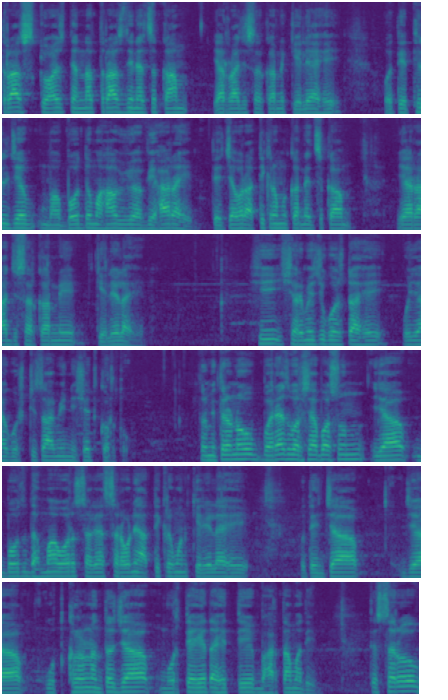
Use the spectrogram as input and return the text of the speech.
त्रास किंवा त्यांना त्रास देण्याचं काम या राज्य सरकारने केले आहे व तेथील जे म बौद्ध महावि विहार आहे त्याच्यावर अतिक्रमण करण्याचं काम या राज्य सरकारने केलेलं आहे. ही शर्मेची गोष्ट आहे व या गोष्टीचा आम्ही निषेध करतो. तर मित्रांनो बऱ्याच वर्षापासून या बौद्ध धम्मावर सगळ्या सर्वांनी अतिक्रमण केलेलं आहे व त्यांच्या ज्या उत्खननानंतर ज्या मूर्त्या येत आहेत ते भारतामध्ये ते सर्व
